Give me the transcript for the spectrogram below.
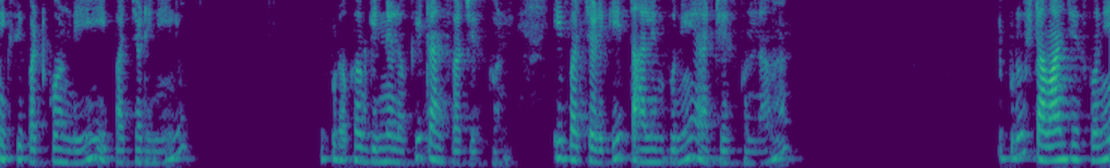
మిక్సీ పట్టుకోండి ఈ పచ్చడిని. ఇప్పుడు ఒక గిన్నెలోకి ట్రాన్స్‌ఫర్ చేసుకోండి. ఈ పచ్చడికి తాలింపుని యాడ్ చేసుకుందాం. ఇప్పుడు స్టవ్ ఆన్ చేసుకొని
